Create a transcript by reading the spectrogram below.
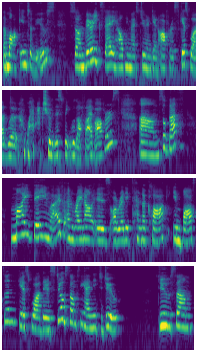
the mock interviews. So I'm very excited helping my student get offers. Guess what? We're well, actually this week we got five offers. Um, so that's my day in life and right now is already 10 o'clock in Boston. Guess what? There's still something I need to do. Do some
